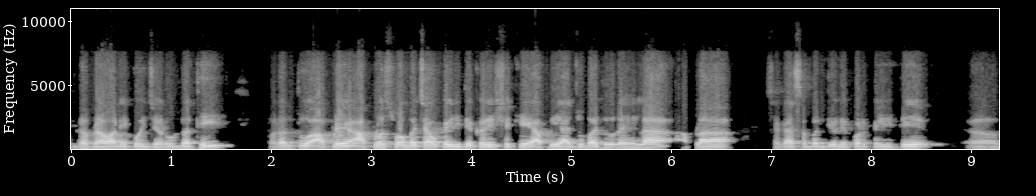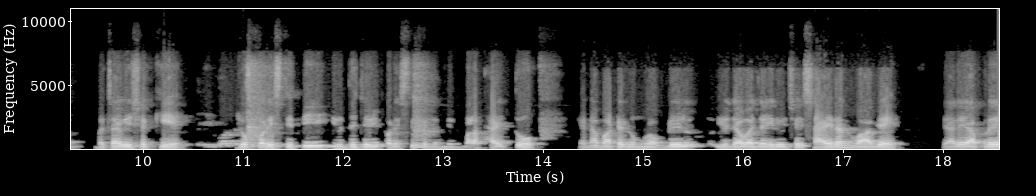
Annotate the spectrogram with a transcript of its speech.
ગભરાવાની કોઈ જરૂર નથી. પરંતુ આપણે આપણો સ્વ બચાવ કઈ રીતે કરી શકીએ? આપણી આજુબાજુ રહેલા આપણા સગા સંબંધીઓને પણ કઈ રીતે બચાવી શકીએ? જો પરિસ્થિતિ યુદ્ધ જેવી પરિસ્થિતિનું નિર્માણ થાય તો એના માટેનું મોકડ્રીલ યોજાવા જઈ રહ્યું છે. સાયરન વાગે ત્યારે આપણે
